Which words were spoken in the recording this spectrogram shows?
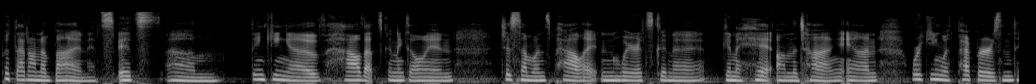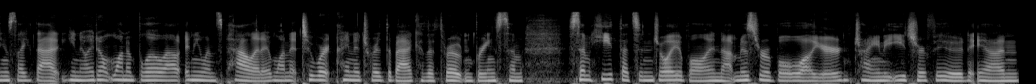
put that on a bun. It's it's um, thinking of how that's going to go in to someone's palate and where it's gonna gonna hit on the tongue. And working with peppers and things like that you know i don't want to blow out anyone's palate. I want it to work kind of toward the back of the throat and bring some some heat that's enjoyable and not miserable while you're trying to eat your food. And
